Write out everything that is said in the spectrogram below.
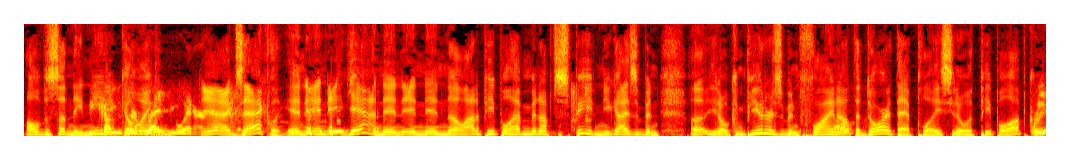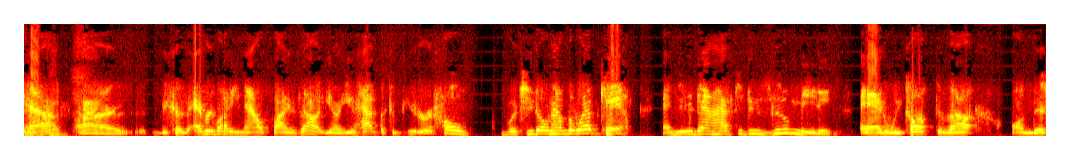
all of a sudden they need Becomes it going. breadwinner. Yeah, exactly. And and, and yeah, and, and and a lot of people haven't been up to speed. And you guys have been, uh, you know, computers have been flying out the door at that place. You know, with people upgrading. We have uh, because everybody now finds out. You know, you have the computer at home, but you don't have the webcam, and you now have to do Zoom meetings. And we talked about on this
